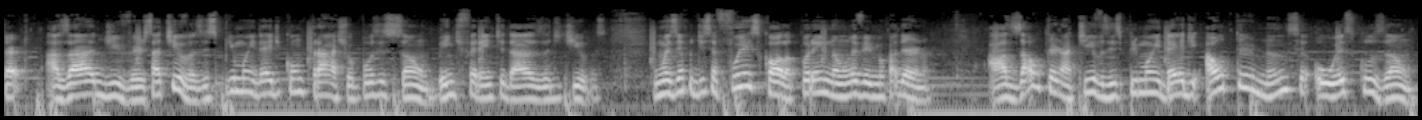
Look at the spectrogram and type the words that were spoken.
Certo? As adversativas exprimem a ideia de contraste, oposição, bem diferente das aditivas. Um exemplo disso é fui à escola, porém não levei meu caderno. As alternativas exprimem a ideia de alternância ou exclusão.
